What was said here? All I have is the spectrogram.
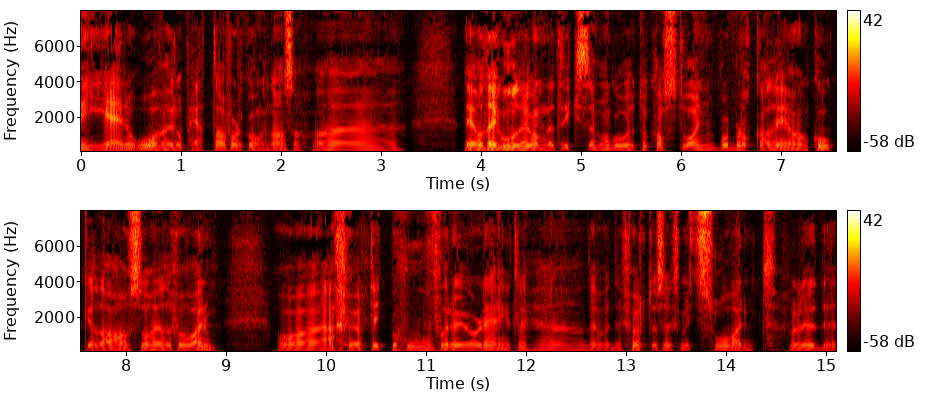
mer overoppheta folkeogner. Altså. Eh, Det er jo det gode gamle trikset med å gå ut og kaste vann på blokka di og koke det av, så er det for varm. Og jeg følte ikke behov for å gjøre det, egentlig. Eh, Det, det føltes liksom ikke så varmt. For det, det,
